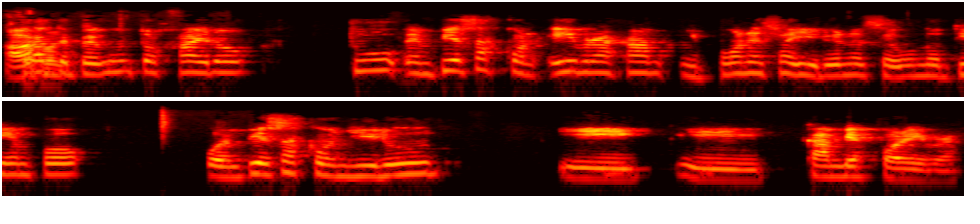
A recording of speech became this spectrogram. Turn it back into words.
Ahora te pregunto, Jairo, ¿tú empiezas con Abraham y pones a Giroud en el segundo tiempo o empiezas con Giroud y, y cambias por Abraham?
